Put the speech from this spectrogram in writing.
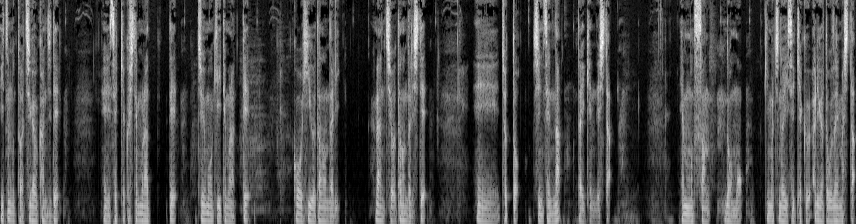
いつもとは違う感じで、えー接客してもらって、注文を聞いてもらって、コーヒーを頼んだり、ランチを頼んだりして、えーちょっと新鮮な体験でした。山本さん、どうも気持ちのいい接客ありがとうございました。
